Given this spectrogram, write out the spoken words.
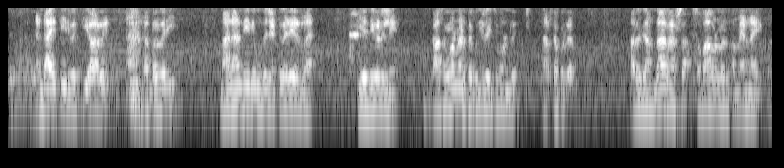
രണ്ടായിരത്തി ഇരുപത്തി ആറ് ഫെബ്രുവരി നാലാം തീയതി മുതൽ എട്ട് വരെയുള്ള തീയതികളിൽ കാസർഗോഡ് നടത്ത കുഞ്ഞു വെച്ചുകൊണ്ട് നടത്തപ്പെടുകയാണ് അതൊരു അന്താരാഷ്ട്ര സ്വഭാവമുള്ള ഒരു സമ്മേളനമായിരിക്കും.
